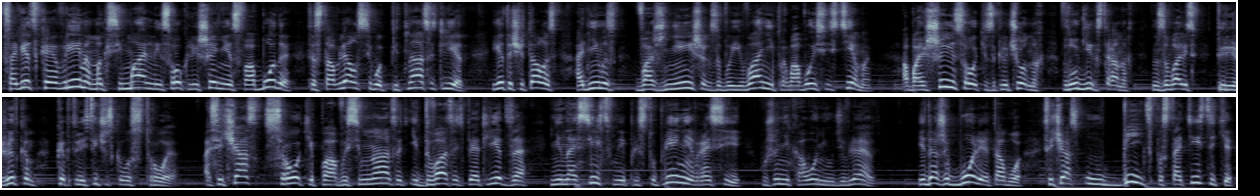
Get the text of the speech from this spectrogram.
В советское время максимальный срок лишения свободы составлял всего 15 лет, и это считалось одним из важнейших завоеваний правовой системы – а большие сроки заключенных в других странах назывались пережитком капиталистического строя. А сейчас сроки по 18 и 25 лет за ненасильственные преступления в России уже никого не удивляют. И даже более того, сейчас у убийц по статистике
